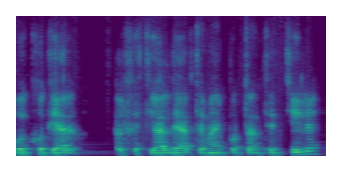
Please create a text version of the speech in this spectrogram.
boicotear al festival de arte más importante de Chile,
